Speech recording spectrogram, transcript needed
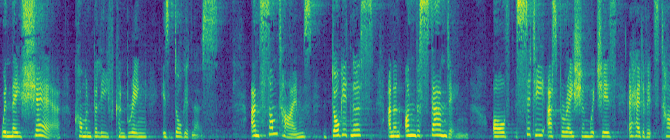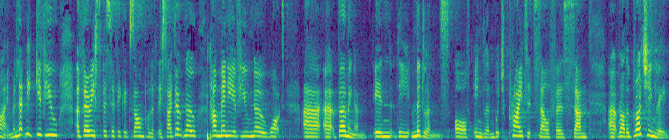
when they share common belief, can bring is doggedness. And sometimes doggedness and an understanding of city aspiration which is ahead of its time. And let me give you a very specific example of this. I don't know how many of you know what uh, uh, Birmingham in the Midlands of England, which prides itself as um, uh, rather grudgingly,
